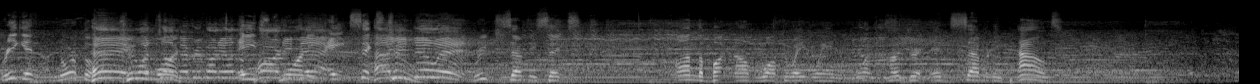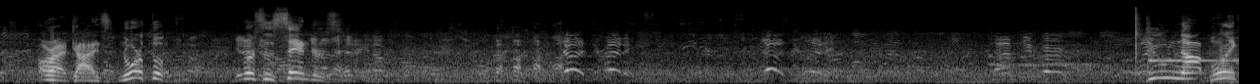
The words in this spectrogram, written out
Reggan Northrup, Hey, two what's and one. everybody on the age party 20, deck? 8, 6, How 2, you doing? reach 76, on the button of welterweight weighing 170 pounds. All right, guys, Northrup versus Sanders. Judge, you ready? Judge, you ready? Timekeeper. Do not blink.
